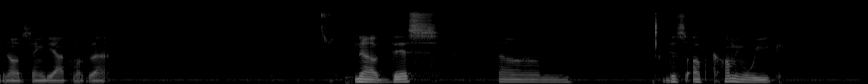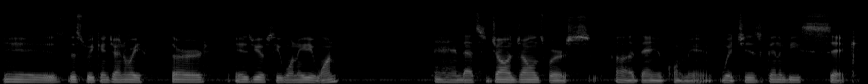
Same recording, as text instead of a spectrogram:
you know, seeing the outcome of that. Now this, um, this upcoming week is this weekend, January third, is UFC 181, and that's Jon Jones versus uh, Daniel Cormier, which is gonna be sick.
